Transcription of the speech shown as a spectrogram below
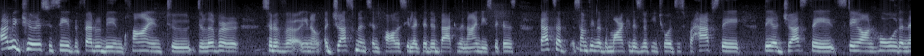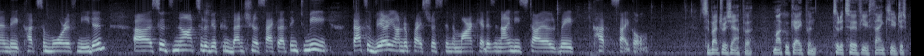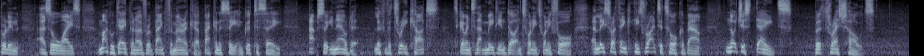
I'd be curious to see if the Fed would be inclined to deliver sort of uh, you know adjustments in policy like they did back in the 90s because that's a, something that the market is looking towards is perhaps they they adjust they stay on hold and then they cut some more if needed uh, so it's not sort of your conventional cycle i think to me that's a very underpriced risk in the market is a 90s style rate cut cycle Subadra Rajappa, Michael Gapen, to the two of you, thank you. Just brilliant as always. Michael Gapen over at Bank of America, back in the seat and good to see absolutely nailed it. Looking for three cuts to go into that median dot in 2024. And Lisa, I think he's right to talk about not just dates, but thresholds.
